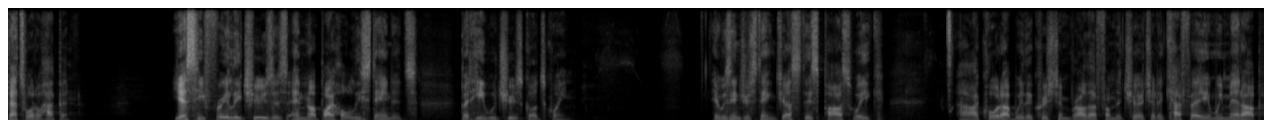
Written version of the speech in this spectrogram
That's what will happen. Yes, he freely chooses and not by holy standards, but he will choose God's queen. It was interesting, just this past week, uh, I caught up with a Christian brother from the church at a cafe and we met up.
